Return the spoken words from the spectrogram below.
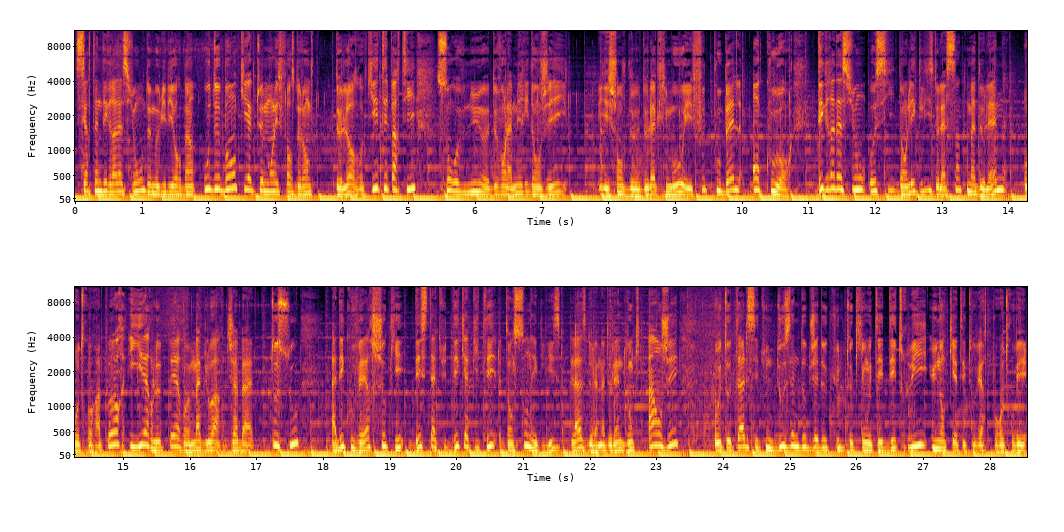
Certaines dégradations de mobilier urbain ou de banques et actuellement les forces de l'ordre qui étaient parties sont revenus euh, devant la mairie d'Angers et échange de, de et feux de poubelle en cours. Dégradation aussi dans l'église de la Sainte-Madeleine. Autre rapport, hier le père Magloire Djaba Tossou a découvert, choqué, des statues décapitées dans son église, place de la Madeleine, donc à Angers. Au total, c'est une douzaine d'objets de culte qui ont été détruits. Une enquête est ouverte pour retrouver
